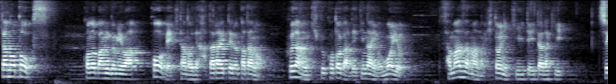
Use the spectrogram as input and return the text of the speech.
北野トークス。この番組は神戸北野で働いている方の普段聞くことができない思いをさまざまな人に聞いていただき違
